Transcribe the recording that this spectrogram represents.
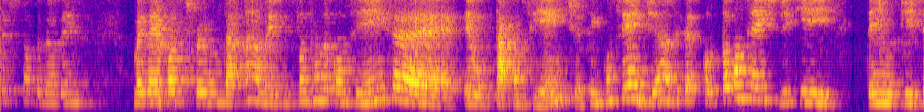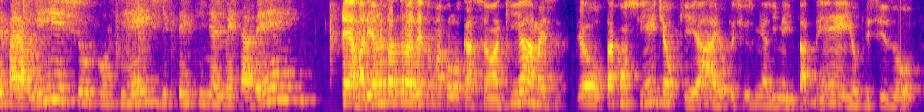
Deixa eu só fazer um dentro. Mas aí eu posso te perguntar, ah, mas expansão da consciência é eu estar tá consciente? Assim, consciente, ah, estou consciente de que tenho que separar o lixo, consciente de que tenho que me alimentar bem. É, a Mariana está trazendo uma colocação aqui, ah, mas eu estar tá consciente é o quê? Ah, eu preciso me alimentar bem, eu preciso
